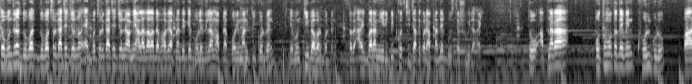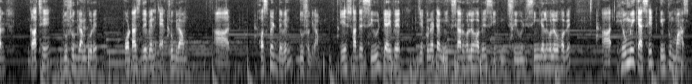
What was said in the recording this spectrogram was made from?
তো বন্ধুরা, দু বছর গাছের জন্য, এক বছর গাছের জন্য আমি আলাদা আলাদাভাবে আপনাদেরকে বলে দিলাম আপনার পরিমাণ কি করবেন এবং কি ব্যবহার করবেন। তবে আরেকবার আমি রিপিট করছি যাতে করে আপনাদের বুঝতে সুবিধা হয়। তো আপনারা প্রথমত দেবেন খোল গুঁড়ো পার গাছে দুশো গ্রাম করে, পটাশ দেবেন একশো গ্রাম, আর ফসফেট দেবেন দুশো গ্রাম। এর সাথে সিউড টাইপের যে কোনো একটা মিক্সার হলেও হবে সিউড সিঙ্গেল হলেও হবে। আর হিউমিক অ্যাসিড কিন্তু মাস্ট।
